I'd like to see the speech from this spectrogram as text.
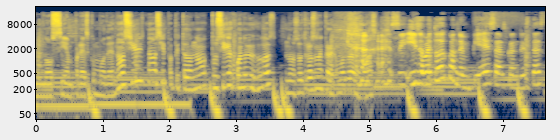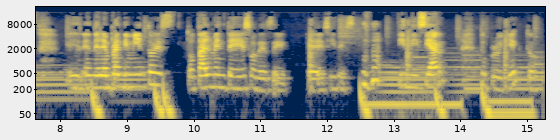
no siempre es como de, no, sí, no, sí, papito, no, tú sigues jugando videojuegos, nosotros nos encargamos de lo demás. sí, y sobre todo cuando empiezas, cuando estás eh, en el emprendimiento, es totalmente eso desde que decides iniciar tu proyecto.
